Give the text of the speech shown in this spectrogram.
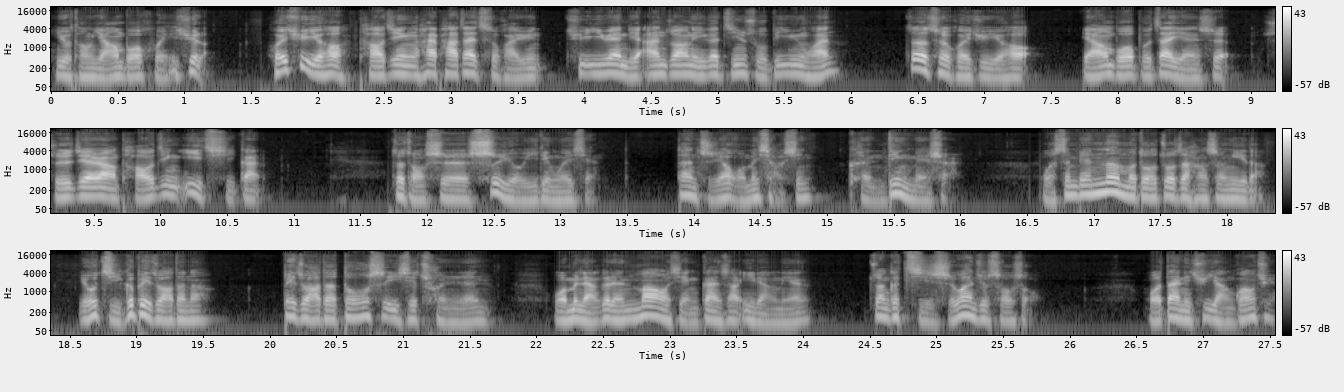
又同杨博回去了。回去以后，陶静害怕再次怀孕，去医院里安装了一个金属避孕环。这次回去以后，杨博不再掩饰，直接让陶静一起干。这种事是有一定危险，但只要我们小心，肯定没事儿。我身边那么多做这行生意的，有几个被抓的呢？被抓的都是一些蠢人。我们两个人冒险干上一两年，赚个几十万就收手。我带你去仰光去，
